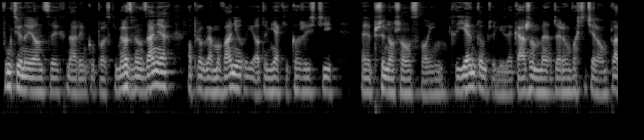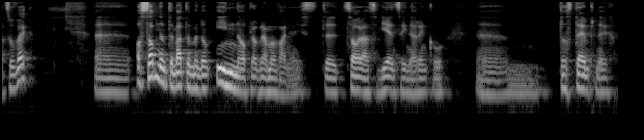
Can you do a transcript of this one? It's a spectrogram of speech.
funkcjonujących na rynku polskim rozwiązaniach, o programowaniu i o tym, jakie korzyści przynoszą swoim klientom, czyli lekarzom, menedżerom, właścicielom placówek. E, osobnym tematem będą inne oprogramowania. Jest e, coraz więcej na rynku dostępnych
